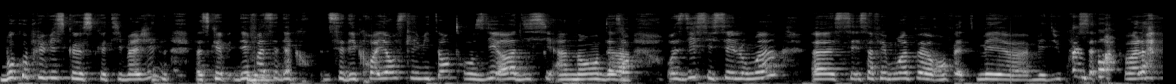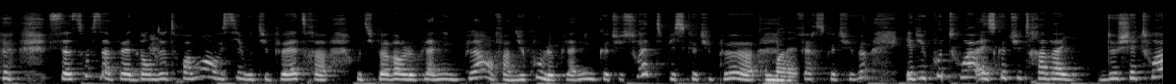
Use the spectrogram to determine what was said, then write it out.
beaucoup plus vite que ce que tu imagines parce que des fois, c'est des, c'est des croyances limitantes. On se dit, oh, d'ici un an, deux ans, on se dit si c'est loin, euh, c'est, ça fait moins peur en fait. Mais euh, mais du coup, ça, voilà, si ça se trouve, ça peut être dans deux trois mois aussi où tu peux être, euh, où tu peux avoir le planning plein. Enfin, du coup, le planning que tu souhaites puisque tu peux euh, faire ce que tu veux. Et du coup, toi, est-ce que tu travailles de chez toi?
